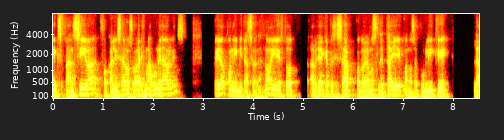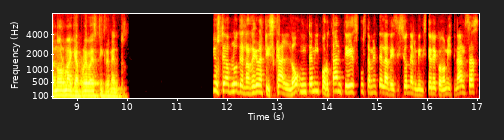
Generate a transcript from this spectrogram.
expansiva, focalizar en los hogares más vulnerables pero con limitaciones, ¿no? Y esto habría que precisar cuando veamos el detalle, cuando se publique la norma que aprueba este incremento. Y usted habló de la regla fiscal, ¿no? Un tema importante es justamente la decisión del Ministerio de Economía y Finanzas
